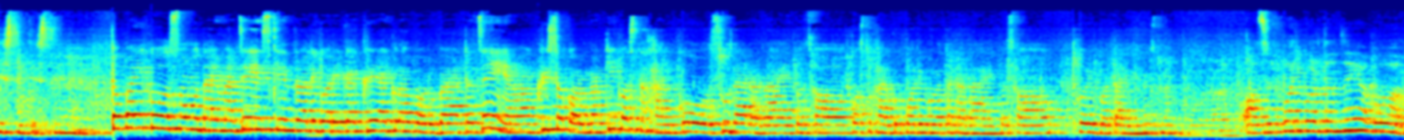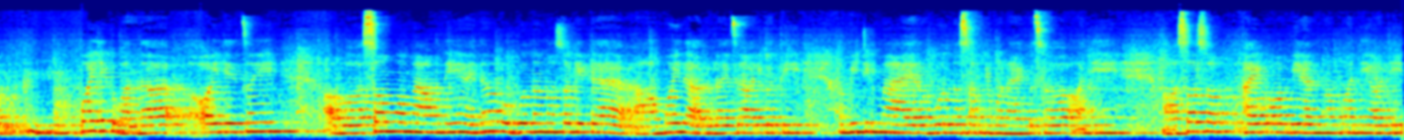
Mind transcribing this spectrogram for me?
त्यस्तै त्यस्तै। समुदायमा चाहिँ यस केन्द्रले गरेका क्रियाकलापहरूबाट चाहिँ कृषकहरूमा के कस्ता खालको सुधारहरू आएको छ कस्तो खालको परिवर्तनहरू आएको छ? थोरै बताइदिनुहोस् न। हजुर परिवर्तन चाहिँ अब पहिलेको भन्दा अहिले चाहिँ अब समूहमा आउने होइन? अब बोल्न नसकेका महिलाहरूलाई चाहिँ अलिकति मिटिङमा आएर बोल्न सक्ने बनाएको छ। अनि सरसफाइको अभियानमा पनि अलि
